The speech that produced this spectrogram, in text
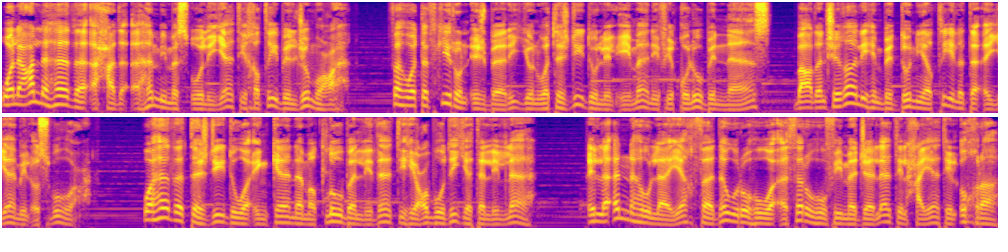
ولعل هذا أحد أهم مسؤوليات خطيب الجمعة فهو تذكير إجباري وتجديد للإيمان في قلوب الناس بعد انشغالهم بالدنيا طيلة أيام الأسبوع. وهذا التجديد وإن كان مطلوبا لذاته عبودية لله إلا أنه لا يخفى دوره وأثره في مجالات الحياة الأخرى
